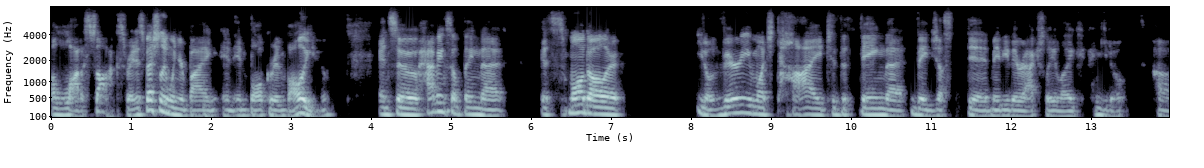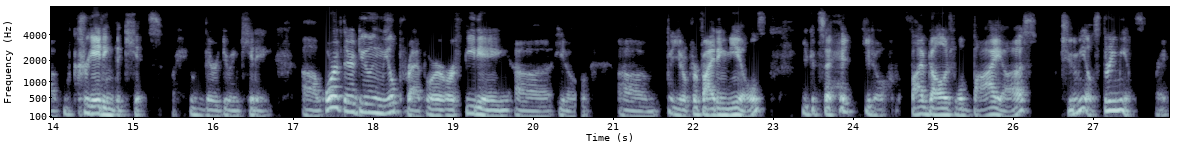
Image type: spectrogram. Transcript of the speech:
a lot of socks, right? Especially when you're buying in in bulk or in volume. And so having something that it's small dollar you know very much tied to the thing that they just did. Maybe they're actually like you know uh, creating the kits right? They're doing kitting um, or if they're doing meal prep or, or feeding uh, you know um, you know providing meals you could say hey you know five dollars will buy us two meals three meals right?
